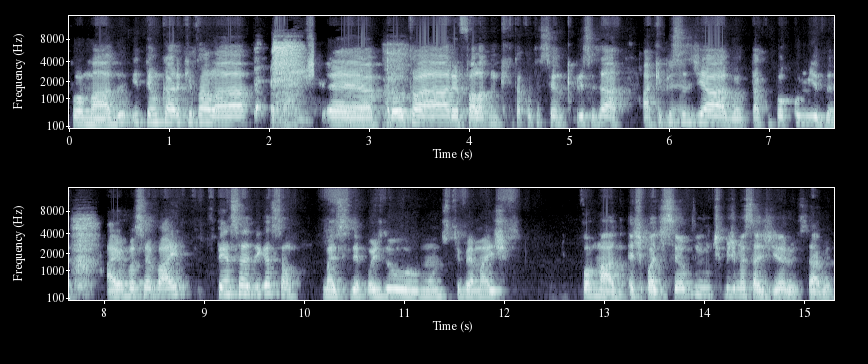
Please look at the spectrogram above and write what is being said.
formado, e tem um cara que vai lá é, para outra área, falar com o que está acontecendo, que precisa, ah, aqui precisa é. de água, tá com pouca comida. Aí você vai, tem essa ligação. Mas se depois do mundo estiver mais formado, a gente pode ser um tipo de mensageiro, sabe?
